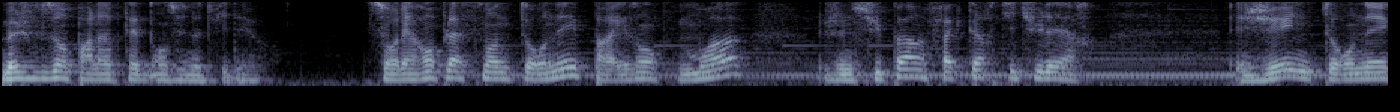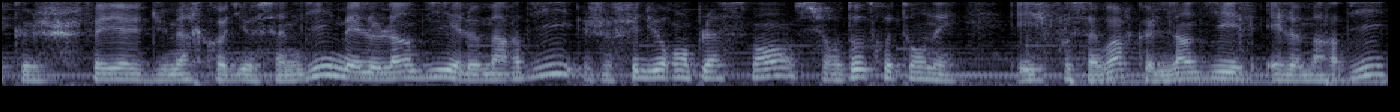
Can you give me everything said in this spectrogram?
Mais je vous en parlerai peut-être dans une autre vidéo. Sur les remplacements de tournée, par exemple, moi, je ne suis pas un facteur titulaire. J'ai une tournée que je fais du mercredi au samedi, mais le lundi et le mardi, je fais du remplacement sur d'autres tournées. Et il faut savoir que le lundi et le mardi,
